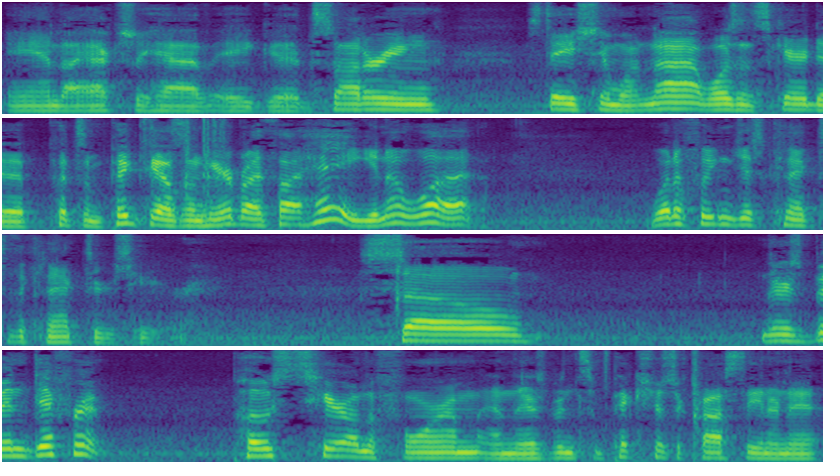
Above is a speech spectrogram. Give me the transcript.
and I actually have a good soldering station, whatnot. Wasn't scared to put some pigtails on here, but I thought, hey, you know what? What if we can just connect to the connectors here? So, there's been different posts here on the forum, and there's been some pictures across the internet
